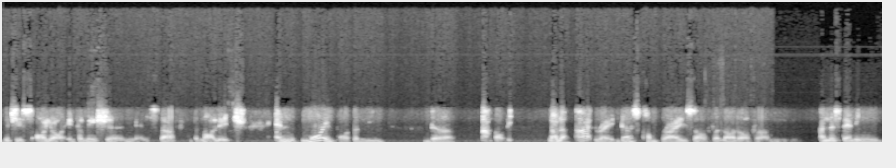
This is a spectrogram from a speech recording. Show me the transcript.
which is all your information and stuff, the knowledge, and more importantly, the art of it. Now, the art, right, does comprise of a lot of um, understanding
